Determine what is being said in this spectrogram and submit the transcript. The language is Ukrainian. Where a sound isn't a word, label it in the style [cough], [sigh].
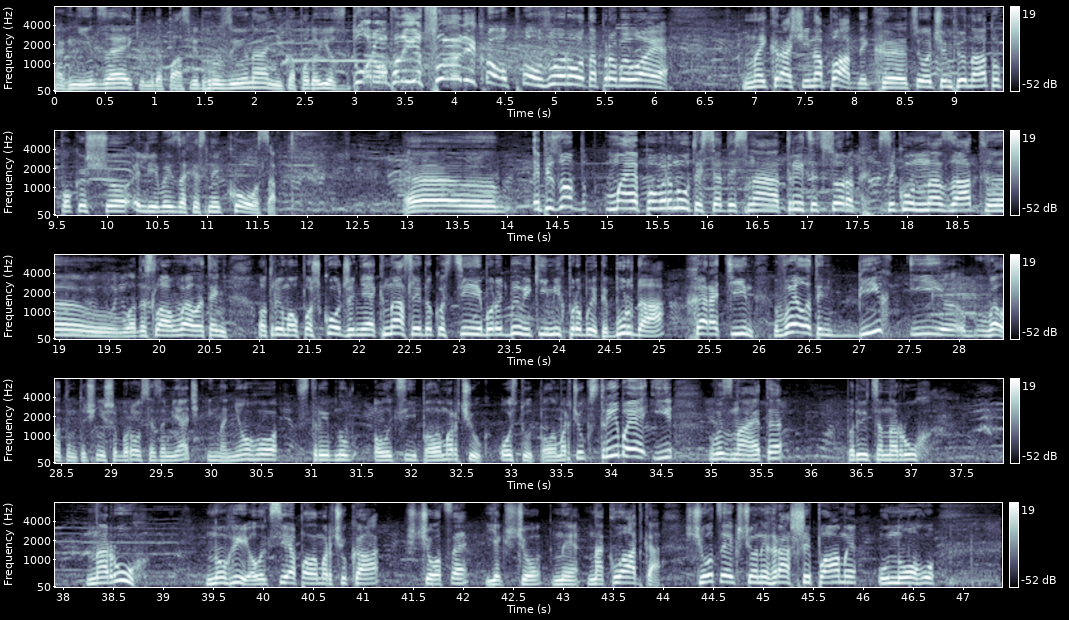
Гнідзе, який буде пас від грузина. Ніка подає здорово, подає Цуріков! Повз ворота пробиває. Найкращий нападник е, цього чемпіонату поки що лівий захисник Колоса. Е, епізод має повернутися десь на 30-40 секунд назад. Е, Владислав Велетень отримав пошкодження як наслідок ось цієї боротьби, в якій міг пробити Бурда, Харатін. Велетень біг і е, Велетень точніше боровся за м'яч, і на нього стрибнув Олексій Паламарчук. Ось тут Паламарчук стрибає, і ви знаєте, подивіться на рух. На рух ноги Олексія Паламарчука. Що це, якщо не накладка? Що це, якщо не гра шипами у ногу?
